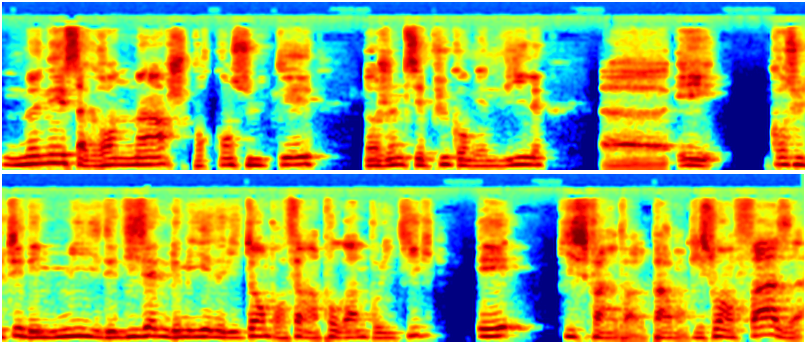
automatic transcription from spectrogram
mené sa grande marche pour consulter dans je ne sais plus combien de villes euh, et consulter des, milliers, des dizaines de milliers d'habitants pour faire un programme politique et qui, enfin, pardon, qui soit en phase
